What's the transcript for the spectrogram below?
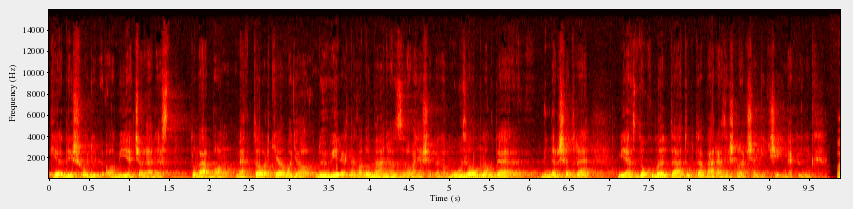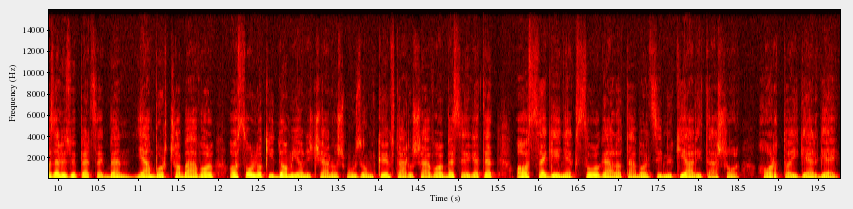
Kérdés, hogy a milyen család ezt továbban megtartja, vagy a nővéreknek adományozza, vagy esetleg a múzeumnak, de minden esetre mi ezt dokumentáltuk, tehát bár ez is nagy segítség nekünk. Az előző percekben Jánbor Csabával, a Szolnoki Damianics János Múzeum könyvtárosával beszélgetett a Szegények Szolgálatában című kiállításról Hartai Gergely.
